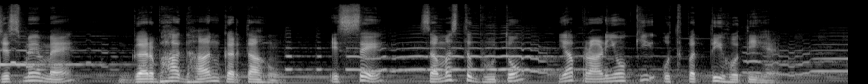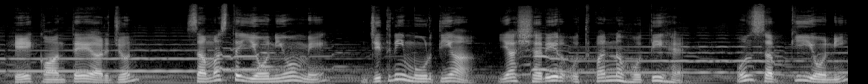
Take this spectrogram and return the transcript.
जिसमें मैं गर्भाधान करता हूँ। इससे समस्त भूतों या प्राणियों की उत्पत्ति होती है। हे कौनते अर्जुन, समस्त योनियों में जितनी मूर्तियाँ या शरीर उत्पन्न होती है, उन सबकी योनि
